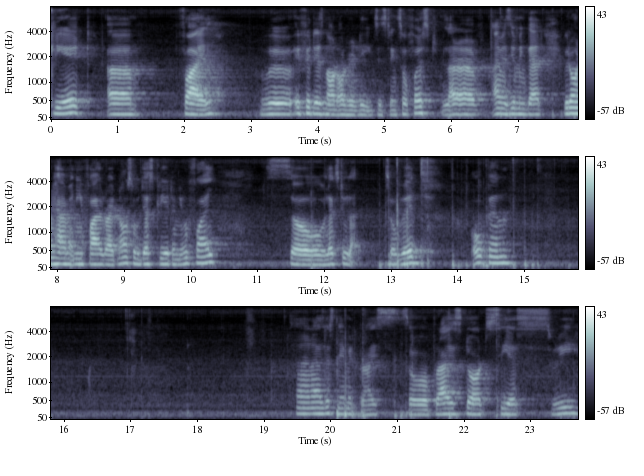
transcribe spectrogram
create a file if it is not already existing. So first uh, I'm assuming that we don't have any file right now so just create a new file. So let's do that. So with open and I'll just name it price. So price dot csv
